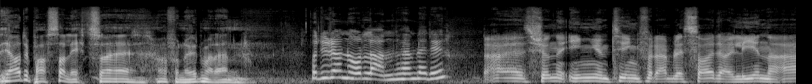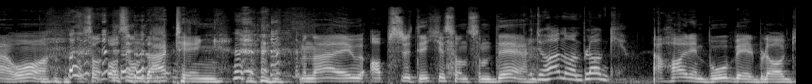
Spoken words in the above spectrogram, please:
ja, det passer litt, så jeg var fornøyd med den. Og du da, Nordland? Hvem ble du? Jeg skjønner ingenting, for jeg ble Sara Eline, jeg òg. Og, så, og sånn der ting. Men jeg er jo absolutt ikke sånn som det. Du har nå en blogg. Jeg har en bobilblogg,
